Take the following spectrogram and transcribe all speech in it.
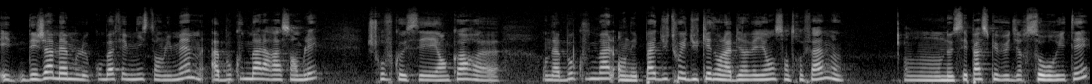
et déjà même le combat féministe en lui-même a beaucoup de mal à rassembler. Je trouve que c'est encore, euh, on a beaucoup de mal, on n'est pas du tout éduqué dans la bienveillance entre femmes. On ne sait pas ce que veut dire sororité.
